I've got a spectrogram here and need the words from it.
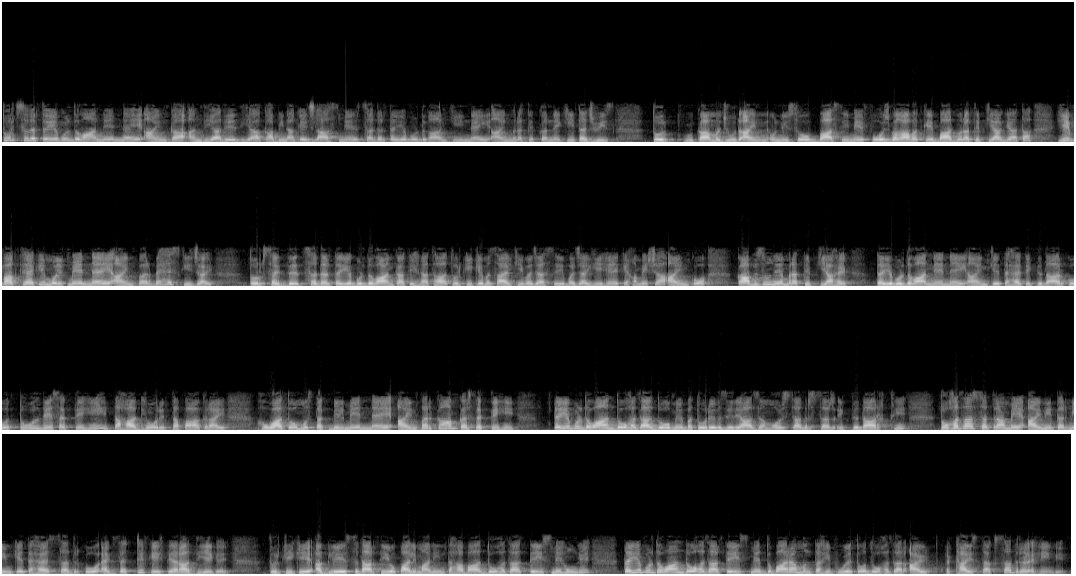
तुर्क सदर तैयब उर्दवान ने नए आइन का अंदिया दे दिया। काबीना के इजलास में सदर तैयब उर्दवान की नई आइन मुरतब करने की तजवीज़। तुर्क का मौजूद आइन उन्नीस सौ बासी में फौज बगावत के बाद मुरतब किया गया था। ये वक्त है कि मुल्क में नए आइन पर बहस की जाए। तुर्क सदर तैयब उर्दवान का कहना था, तुर्की के मसाइल की वजह से वजह यह है कि हमेशा आइन को काबजों ने मरतब किया है। तैयब उर्दवान ने नए आइन के तहत इकतदार को तूल दे सकते हैं। इतिहादियों और इतफाक राय हुआ तो मुस्तबिल में नए आइन पर काम कर सकते हैं। तैयब उर्दवान 2002 में बतौर वज़ीर आज़म और सदर सर इकतदार थे। 2017 में आइनी तरमीम के तहत सदर को एग्जेक्टिव के इख्तियार दिए गए। तुर्की के अगले सदारती और पार्लिमानी इंतबात 2023 में होंगे। तैयब उर्दवान 2023 में दोबारा मुंतब हुए तो 2028 तक सदर रहेंगे।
